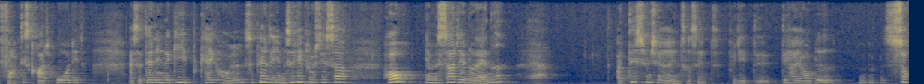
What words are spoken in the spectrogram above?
faktisk ret hurtigt. Altså den energi kan ikke holde. Så bliver det, jamen så lige pludselig så, hov, jamen så er det noget andet. Ja. Og det synes jeg er interessant, fordi det, det har jeg oplevet så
